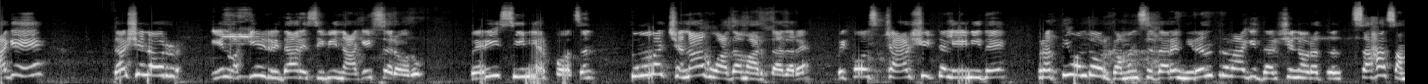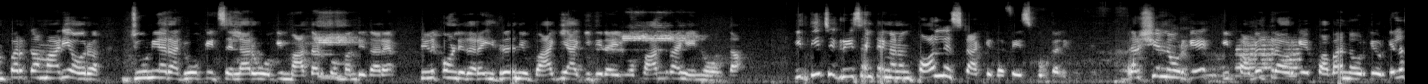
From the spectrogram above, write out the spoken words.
ಹಾಗೆ ದರ್ಶನ್ ಅವ್ರು ಏನು ವಕೀಲರಿದ್ದಾರೆ ಸಿ ವಿ ನಾಗೇಶ್ ಸರ್ ಅವರು ವೆರಿ ಸೀನಿಯರ್ ಪರ್ಸನ್ ತುಂಬಾ ಚೆನ್ನಾಗಿ ವಾದ ಮಾಡ್ತಾ ಇದ್ದಾರೆ ಬಿಕಾಸ್ ಚಾರ್ಜ್ ಶೀಟ್ ಅಲ್ಲಿ ಏನಿದೆ, ಪ್ರತಿಯೊಂದು ಅವ್ರು ಗಮನಿಸಿದ್ದಾರೆ. ನಿರಂತರವಾಗಿ ದರ್ಶನ್ ಅವ್ರ ಹತ್ರ ಸಹ ಸಂಪರ್ಕ ಮಾಡಿ ಅವರ ಜೂನಿಯರ್ ಅಡ್ವೊಕೇಟ್ಸ್ ಎಲ್ಲರೂ ಹೋಗಿ ಮಾತಾಡ್ಕೊಂಡ್ ಬಂದಿದ್ದಾರೆ, ತಿಳ್ಕೊಂಡಿದ್ದಾರೆ. ಇದ್ರಲ್ಲಿ ನೀವು ಭಾಗಿಯಾಗಿದ್ದೀರಾ ಇಲ್ವೋ, ಪಾತ್ರ ಏನು ಅಂತ. ಇತ್ತೀಚೆಗೆ ರೀಸೆಂಟ್ ಆಗಿ ನಾನೊಂದು ಕಾಲ್ ಲಿಸ್ಟ್ ಹಾಕಿದ್ದೆ ಫೇಸ್ಬುಕ್ ಅಲ್ಲಿ. ದರ್ಶನ್ ಅವ್ರಿಗೆ, ಈ ಪವಿತ್ರ ಅವ್ರಿಗೆ, ಪವನ್ ಅವ್ರಿಗೆ, ಅವ್ರಿಗೆಲ್ಲ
